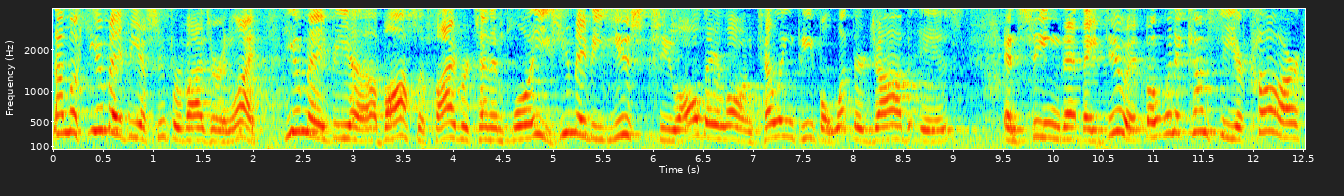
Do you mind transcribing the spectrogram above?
Now, look, you may be a supervisor in life. You may be a boss of five or ten employees. You may be used to all day long telling people what their job is and seeing that they do it. But when it comes to your car,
